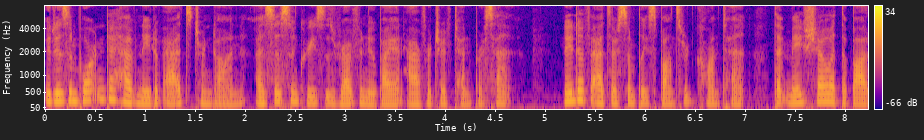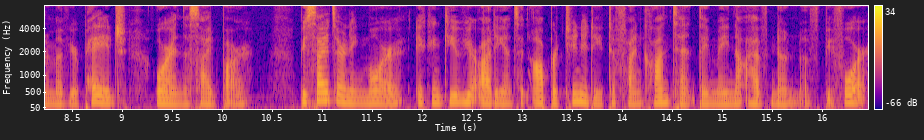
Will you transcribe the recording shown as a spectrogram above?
It is important to have native ads turned on, as this increases revenue by an average of 10%. Native ads are simply sponsored content that may show at the bottom of your page or in the sidebar. Besides earning more, it can give your audience an opportunity to find content they may not have known of before.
